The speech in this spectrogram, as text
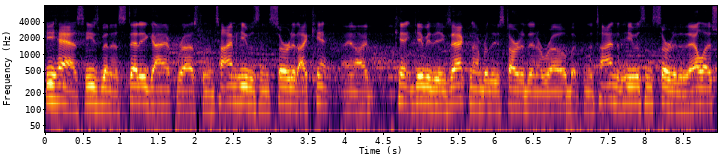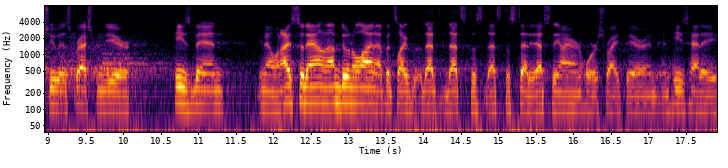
he has. He's been a steady guy for us from the time he was inserted. I can't, you know, I can't give you the exact number that he started in a row, but from the time that he was inserted at LSU his freshman year, he's been you know, when I sit down and I'm doing a lineup, it's like that's that's the that's the steady, that's the iron horse right there, and, and he's had a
